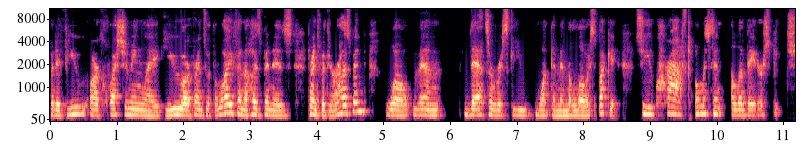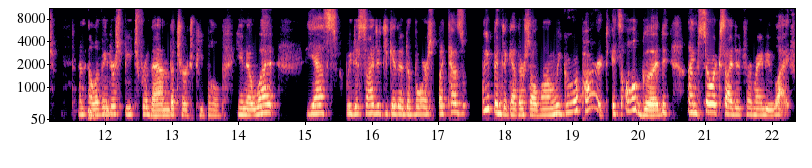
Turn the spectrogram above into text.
But if you are questioning, like you are friends with the wife and the husband is friends with your husband, well, then that's a risk you want them in the lowest bucket. So you craft almost an elevator speech, an Mhm. elevator speech for them, the church people. You know what? Yes, we decided to get a divorce because we've been together so long, we grew apart. It's all good. I'm so excited for my new life.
